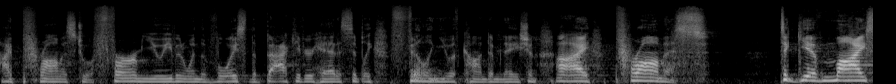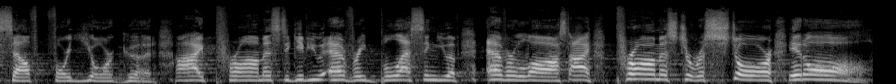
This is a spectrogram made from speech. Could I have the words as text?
I promise to affirm you even when the voice at the back of your head is simply filling you with condemnation. I promise to give myself for your good. I promise to give you every blessing you have ever lost. I promise to restore it all.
